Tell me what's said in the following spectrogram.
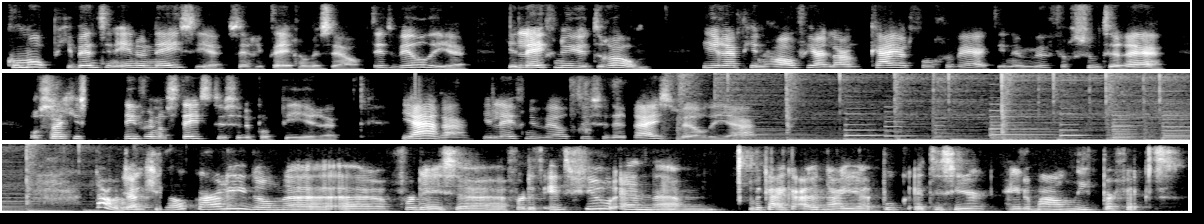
Kom op, je bent in Indonesië, zeg ik tegen mezelf. Dit wilde je. Je leeft nu je droom. Hier heb je een half jaar lang keihard voor gewerkt in een muffig souterrain. Of zat je liever nog steeds tussen de papieren? Yara, je leeft nu wel tussen de rijstvelden, ja? Nou, dankjewel Carly dan, eh, eh, voor, deze, voor dit interview. En ehm, we kijken uit naar je boek. Het is hier helemaal niet perfect.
